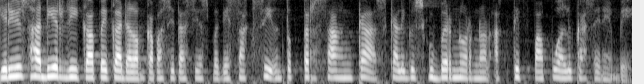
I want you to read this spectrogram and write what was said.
Girius hadir di KPK dalam kapasitasnya sebagai saksi untuk tersangka sekaligus gubernur nonaktif Papua Lukas NMB.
